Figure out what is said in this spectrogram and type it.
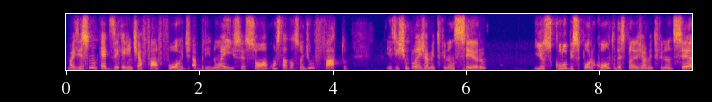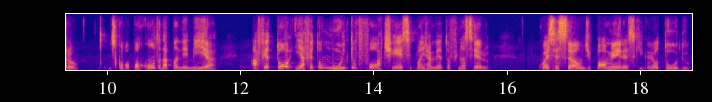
Mas isso não quer dizer que a gente é a favor de abrir, não é isso, é só uma constatação de um fato. Existe um planejamento financeiro e os clubes, por conta desse planejamento financeiro, desculpa, por conta da pandemia, afetou e afetou muito forte esse planejamento financeiro. Com exceção de Palmeiras, que ganhou tudo,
